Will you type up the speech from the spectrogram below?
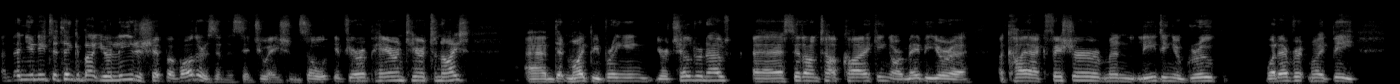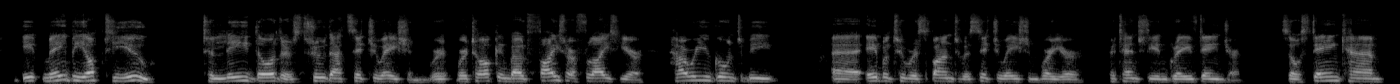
And then you need to think about your leadership of others in the situation. So if you're a parent here tonight um, that might be bringing your children out, uh, sit on top kayaking, or maybe you're a, a kayak fisherman leading a group, whatever it might be, it may be up to you to lead the others through that situation. We're, we're talking about fight or flight here. How are you going to be uh, able to respond to a situation where you're potentially in grave danger? So staying calm,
